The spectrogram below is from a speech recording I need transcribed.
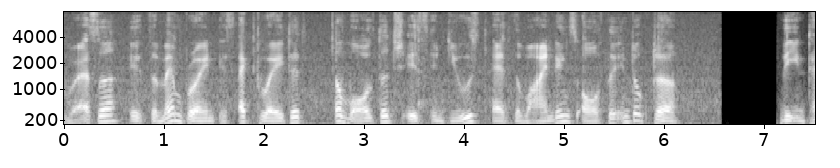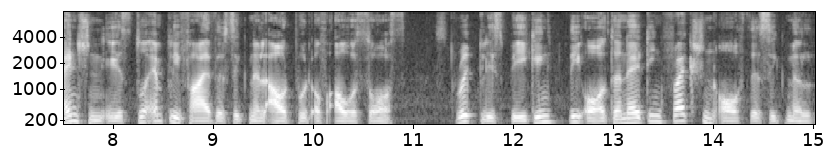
versa, if the membrane is actuated, a voltage is induced at the windings of the inductor. The intention is to amplify the signal output of our source, strictly speaking the alternating fraction of the signal.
